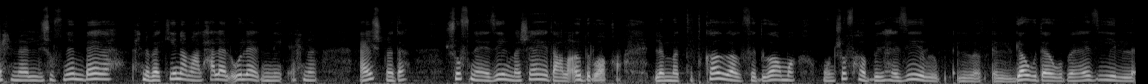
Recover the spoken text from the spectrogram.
إحنا اللي شفناه امبارح إحنا باكينا مع الحلقة الأولى إن إحنا عشنا ده. شفنا هذه المشاهد على أرض الواقع. لما تتكرر في دراما ونشوفها بهذه ال- ال- الجودة وبهذه ال-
